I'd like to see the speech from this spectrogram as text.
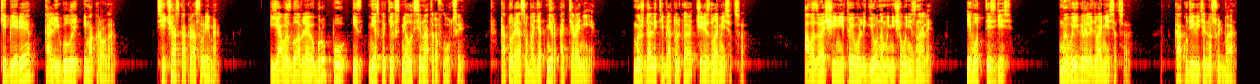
Тиберия, Калигулы и Макрона. Сейчас как раз время. Я возглавляю группу из нескольких смелых сенаторов Луции, которые освободят мир от тирании. Мы ждали тебя только через два месяца. О возвращении твоего легиона мы ничего не знали. И вот ты здесь. Мы выиграли два месяца. Как удивительна судьба.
